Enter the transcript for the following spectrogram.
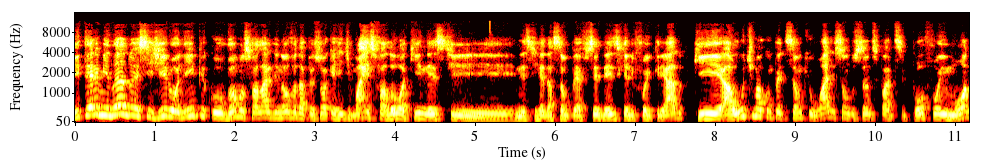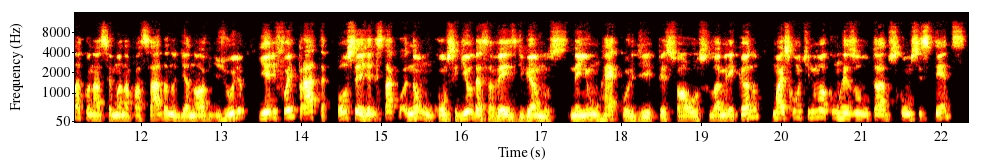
E terminando esse giro olímpico, vamos falar de novo da pessoa que a gente mais falou aqui neste, neste Redação PFC desde que ele foi criado, que a última competição que o Alisson dos Santos participou foi em Mônaco na semana passada, no dia 9 de julho, e ele foi prata. Ou seja, ele está, não conseguiu dessa vez, digamos, nenhum recorde pessoal sul-americano, mas continua com resultados consistentes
